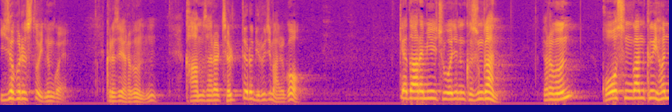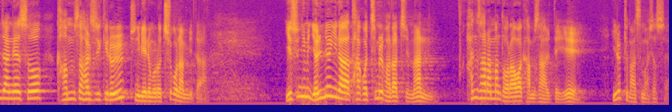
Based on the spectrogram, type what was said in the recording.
잊어버릴 수도 있는 거예요. 그래서 여러분, 감사를 절대로 미루지 말고 깨달음이 주어지는 그 순간, 여러분, 그 순간 그 현장에서 감사할 수 있기를 주님의 이름으로 축원합니다. 예수님은 10명이나 다 고침을 받았지만 한 사람만 돌아와 감사할 때에 이렇게 말씀하셨어요.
